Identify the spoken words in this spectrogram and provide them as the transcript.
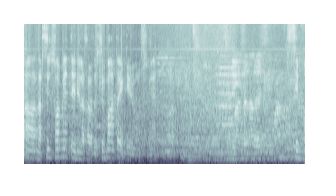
ಸ್ವಾಮಿ ನರಸಿಂಹಸ್ವಾಮಿ ಅಂತ ಏನಿಲ್ಲ ಸರ್ ಅದು ಸಿಂಹ ಅಂತ ಇಟ್ಟಿದ್ದೀವಿ ಅಷ್ಟೇ. ಸಿಂಹ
